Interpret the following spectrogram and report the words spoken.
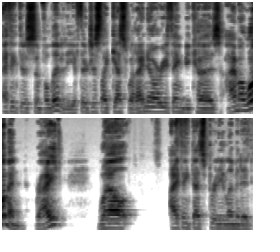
I think there's some validity. If they're just like, guess what, I know everything because I'm a woman, right? Well, I think that's pretty limited.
